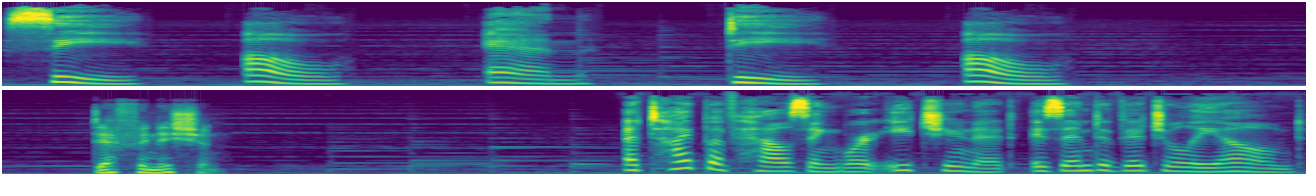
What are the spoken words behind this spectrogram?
C O N D O Definition A type of housing where each unit is individually owned,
